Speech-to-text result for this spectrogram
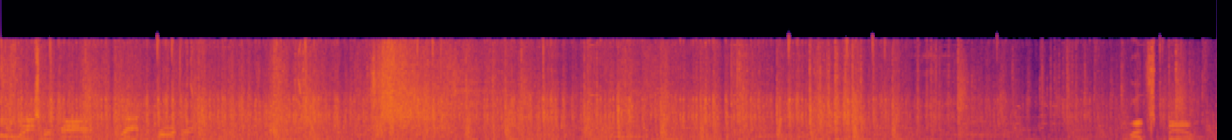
Always prepared. Great progress. Let's build.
